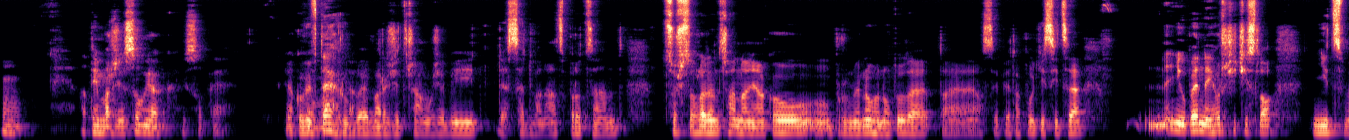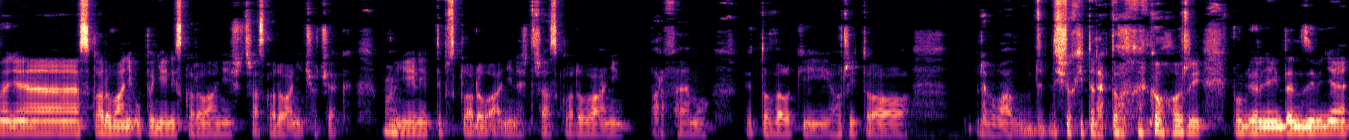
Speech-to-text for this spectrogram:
Hmm. A ty marže jsou jak vysoké? Jako v té hrubé marži třeba může být 10-12%, což s ohledem třeba na nějakou průměrnou hodnotu, to je, to je asi 5,5 tisíce, není úplně nejhorší číslo, nicméně skladování úplně jiný skladování než třeba skladování čoček. Hmm. Úplně jiný typ skladování než třeba skladování parfému. Je to velký, hoří to nebo má, když to chytne, tak to jako hoří poměrně intenzivně,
